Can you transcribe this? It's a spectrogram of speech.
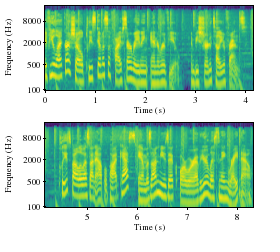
If you like our show, please give us a five star rating and a review, and be sure to tell your friends. Please follow us on Apple Podcasts, Amazon Music, or wherever you're listening right now.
